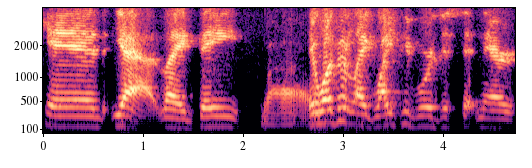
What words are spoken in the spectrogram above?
kid. Yeah, like they. Wow. It wasn't like white people were just sitting there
